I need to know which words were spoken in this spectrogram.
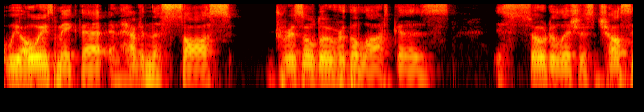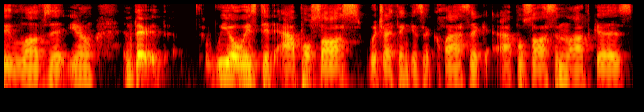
we always make that, and having the sauce drizzled over the latkes is so delicious. Chelsea loves it. You know, and there we always did applesauce, which I think is a classic applesauce and latkes.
